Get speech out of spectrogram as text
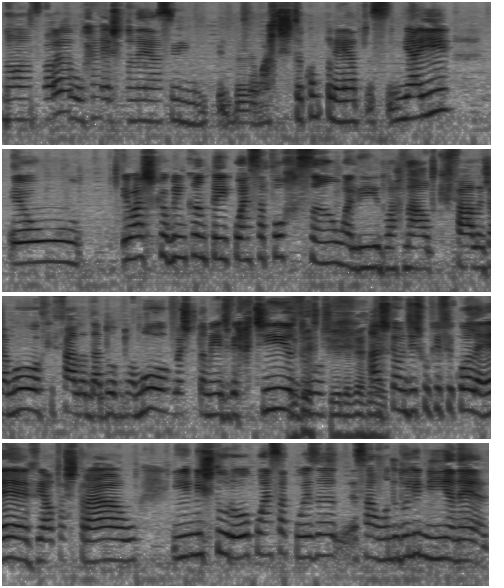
nossa, o resto, né? Assim, é um artista completo, assim. E aí eu eu acho que eu me encantei com essa porção ali do Arnaldo, que fala de amor, que fala da dor do amor, mas que também é divertido. Divertido, é verdade. Acho que é um disco que ficou leve, alto astral, e misturou com essa coisa, essa onda do Liminha, né?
